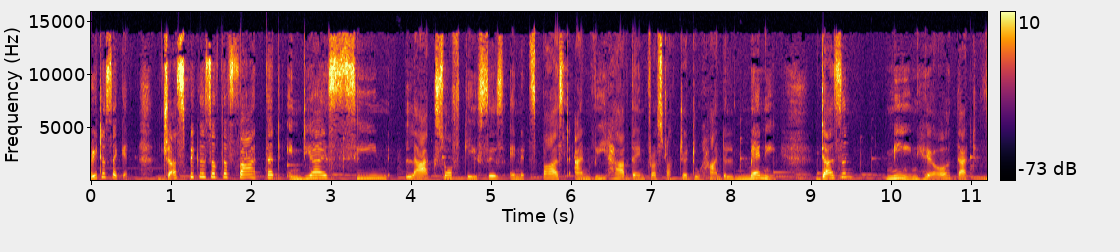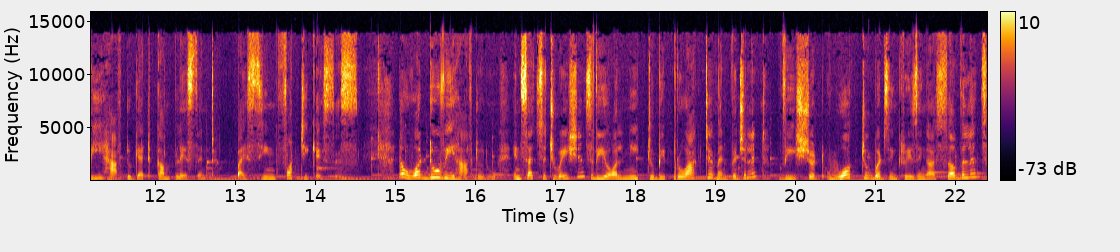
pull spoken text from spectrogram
wait a second just because of the fact that india has seen lakhs of cases in its past and we have the infrastructure to handle many doesn't mean here that we have to get complacent by seeing 40 cases. Now, what do we have to do? In such situations, we all need to be proactive and vigilant. We should work towards increasing our surveillance.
